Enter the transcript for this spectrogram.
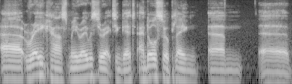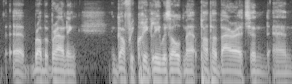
Uh, Ray cast me. Ray was directing it, and also playing um, uh, uh Robert Browning. And Quigley was old Papa Barrett, and and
